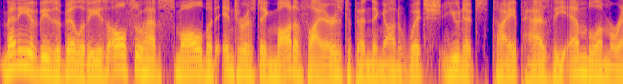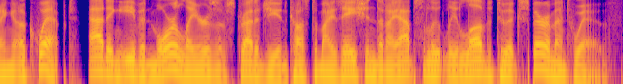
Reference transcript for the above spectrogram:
Many of these abilities also have small but interesting modifiers depending on which unit type has the emblem ring equipped, adding even more layers of strategy and customization that I absolutely loved to experiment with.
